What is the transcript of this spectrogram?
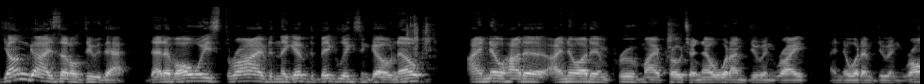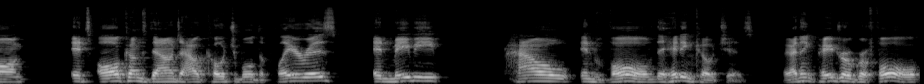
young guys that'll do that, that have always thrived and they get the big leagues and go, no, I know how to I know how to improve my approach. I know what I'm doing right. I know what I'm doing wrong. It all comes down to how coachable the player is and maybe how involved the hitting coach is. Like I think Pedro Grifol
